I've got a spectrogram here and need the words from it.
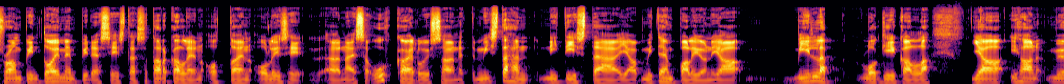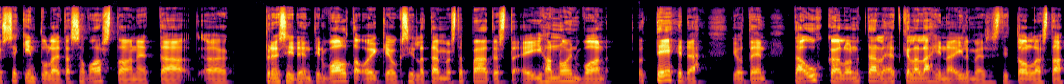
Trumpin toimenpide siis tässä tarkalleen ottaen olisi näissä uhkailuissaan, että mistä hän nitistää ja miten paljon ja millä logiikalla. Ja ihan myös sekin tulee tässä vastaan, että presidentin valtaoikeuksilla tämmöistä päätöstä ei ihan noin vaan tehdä, joten tämä uhkailu on nyt tällä hetkellä lähinnä ilmeisesti tuollaista,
